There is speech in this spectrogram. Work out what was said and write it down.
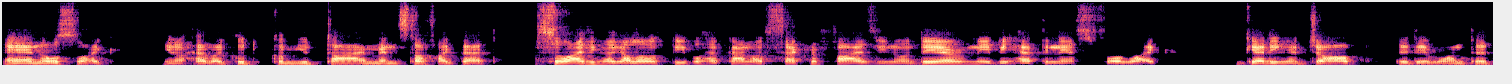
and also like you know have a good commute time and stuff like that so i think like a lot of people have kind of sacrificed you know their maybe happiness for like getting a job that they wanted.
